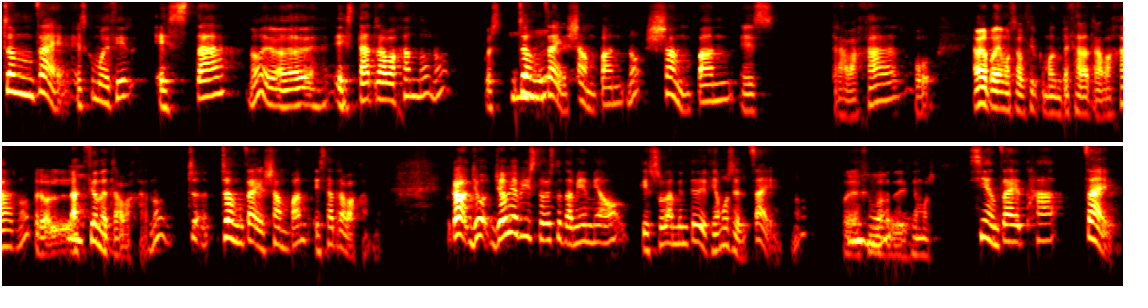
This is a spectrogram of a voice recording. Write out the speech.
正在 es como decir está, ¿no? Eh, está trabajando, ¿no? Pues 正在上班, ¿no? 上班 es trabajar o también lo podemos traducir como empezar a trabajar, ¿no? Pero la acción de trabajar, ¿no? 正在上班 está trabajando. Claro, yo, yo había visto esto también, Miao, que solamente decíamos el zai, ¿no? Por ejemplo, decíamos 现在他在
